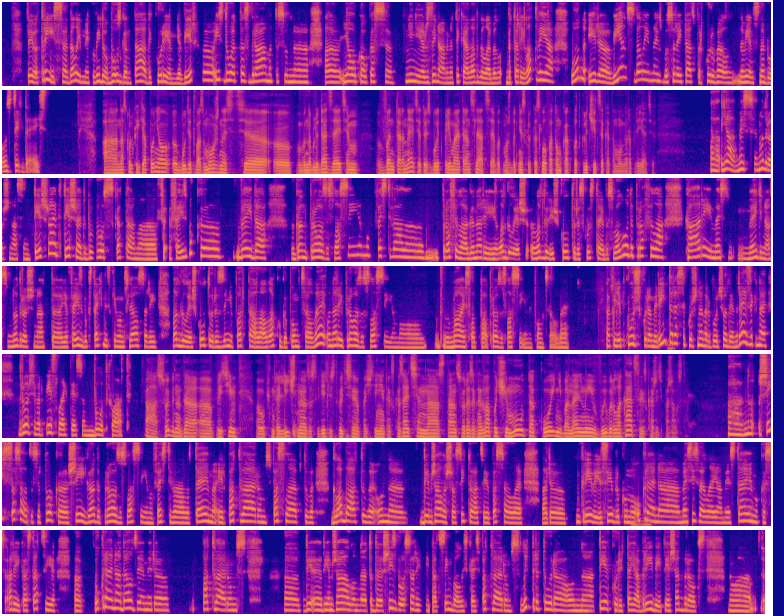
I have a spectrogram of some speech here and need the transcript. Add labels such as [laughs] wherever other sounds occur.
Jo trīs eh, dalībnieku vidū būs gan tādi, kuriem jau ir uh, izdotas grāmatas un uh, jau kaut kas. Uh, Viņi ir zināmi ne tikai Latvijā, bet arī Latvijā. Un ir viens dalībnieks, būs arī tāds, par kuru vēl neviens nebūs dzirdējis. А насколько я понял, будет возможность наблюдать за этим в интернете, то есть будет прямая трансляция. Вот, может быть, несколько слов о том, как подключиться к этому мероприятию. Uh, jā, mēs nodrošināsim tiešraidi. Tiešraidi būs skatāma Facebook uh, veidā, gan prozas lasījumu festivāla profilā, gan arī latgaliešu kultūras kustības valoda profilā, kā arī mēs mēģināsim nodrošināt, uh, ja Facebook tehniski mums ļaus arī latgaliešu kultūras ziņu portālā lakuga.lv un arī prozas lasījumu mājaslapā prozas lasījumi.lv. Tā kā jebkurš, kuram ir interese, kurš nevar būt šodien Reizeknē, droši var pieslēgties un būt klāt. А особенно, да, а, прийти, в общем-то, лично засвидетельствовать почтение, так сказать, на станцию Резекна-2. Почему такой небанальный выбор локации, скажите, пожалуйста? Uh, nu, šis sasaucas ar to, ka šī gada prozas lasījuma festivāla tēma ir patvērums, paslēptuve, glabātuve un uh, diemžēl ar šo situāciju pasaulē, ar uh, Krievijas iebrukumu mm. Ukrainā, mēs izvēlējāmies tēmu, kas arī kā stacija uh, Ukrainā daudziem ir uh, patvērums, diemžēl. Un tad šis būs arī tāds simboliskais patvērums literatūrā, un tie, kuri tajā brīdī tieši atbrauks no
